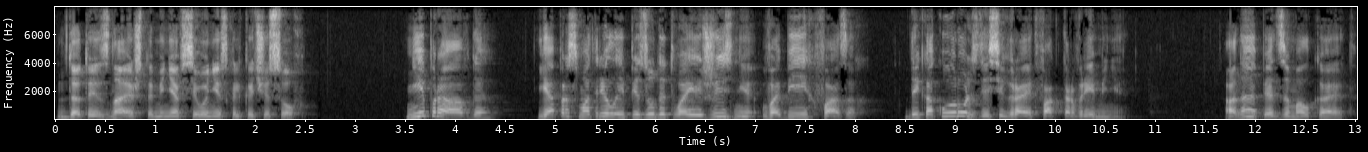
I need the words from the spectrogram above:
«Да ты знаешь-то меня всего несколько часов». «Неправда. Я просмотрела эпизоды твоей жизни в обеих фазах. Да и какую роль здесь играет фактор времени?» Она опять замолкает.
